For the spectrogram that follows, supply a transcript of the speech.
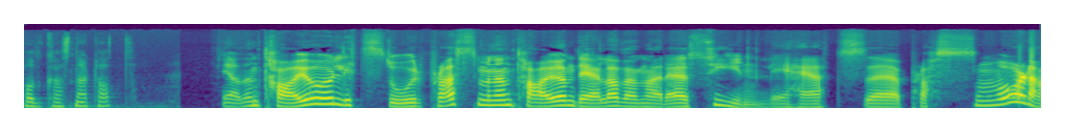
podkasten har tatt. Ja, den tar jo litt stor plass, men den tar jo en del av den derre synlighetsplassen vår, da.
